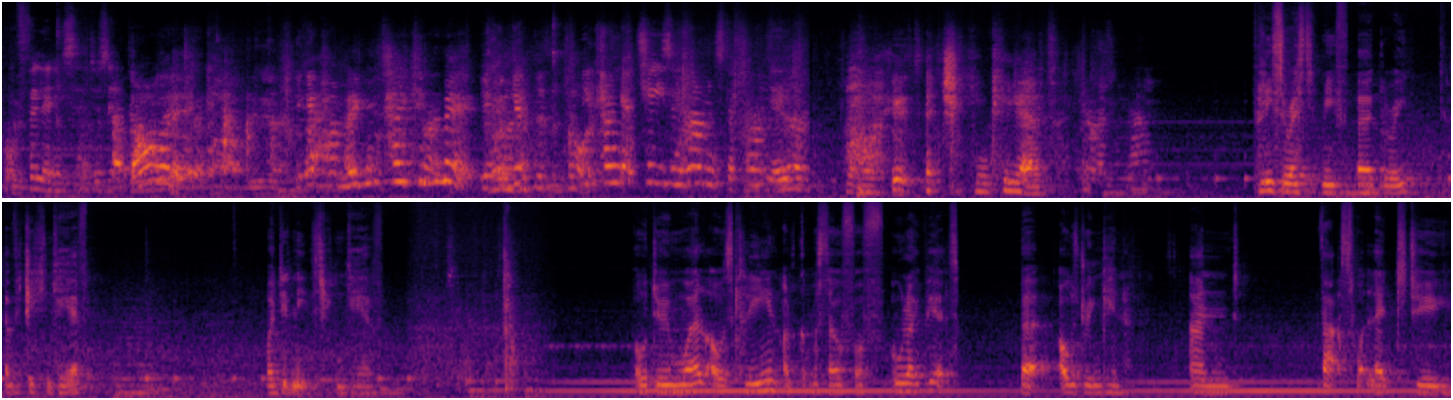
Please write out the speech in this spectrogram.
What filling, he said, is it? Garlic. yeah. You get ham. Are you taking the mic? You can get, you can get cheese and ham and stuff, can't you? Oh, it's a chicken Kiev. Police arrested me for burglary of a chicken Kiev. I didn't eat the chicken Kiev. I was doing well, I was clean, I'd got myself off all opiates, but I was drinking. And that's what led to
